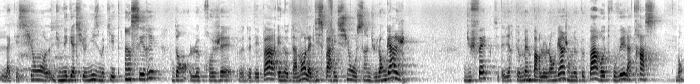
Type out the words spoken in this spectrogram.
la question euh, du négationnisme qui est inséré dans le projet euh, de départ et notamment la disparition au sein du langage du fait, c'est-à-dire que même par le langage on ne peut pas retrouver la trace. Bon,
